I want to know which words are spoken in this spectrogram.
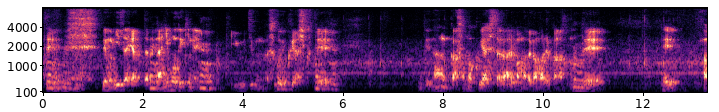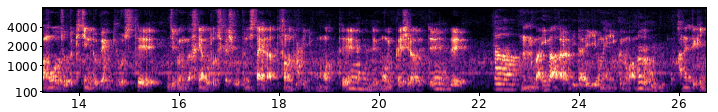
ってでもいざやったら何もできないっていう自分がすごい悔しくてでなんかその悔しさがあればまだ頑張れるかなと思ってで、まあ、もうちょっときちんと勉強して自分が好きなことをしっかり仕事にしたいなってその時に思ってでもう一回調べてで。うんまあ、今から美大4年行くのはもうお金的にも、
